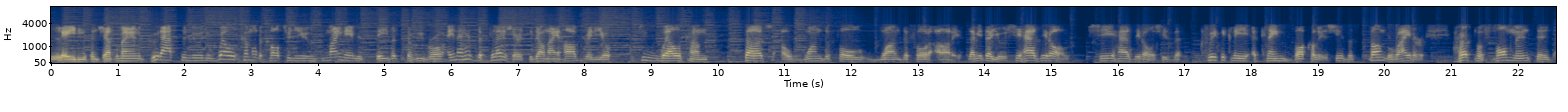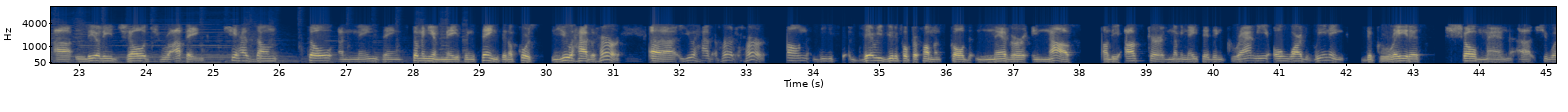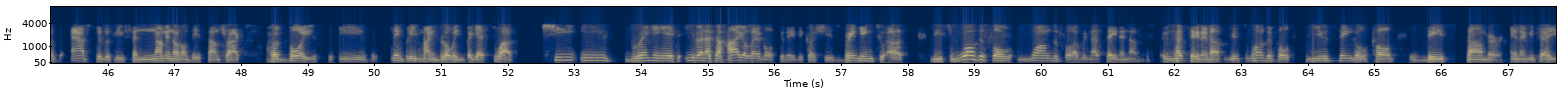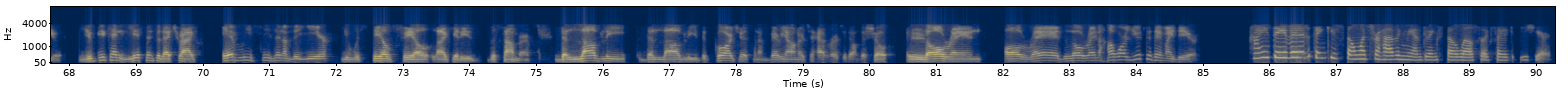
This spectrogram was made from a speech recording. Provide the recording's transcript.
Ladies and gentlemen, good afternoon. Welcome on the Culture News. My name is David Cerebro, and I have the pleasure today on iHeart Radio to welcome such a wonderful, wonderful artist. Let me tell you, she has it all. She has it all. She's a critically acclaimed vocalist. She's a songwriter. Her performances are literally jaw dropping. She has done so amazing, so many amazing things. And of course, you have her, uh, you have heard her on this very beautiful performance called Never Enough on the Oscar nominated and Grammy award winning The Greatest Showman. Uh, she was absolutely phenomenal on this soundtrack. Her voice is simply mind blowing. But guess what? She is bringing it even at a higher level today because she's bringing to us this wonderful, wonderful, I would not say it enough, I would not say it enough, this wonderful new single called This Summer. And let me tell you, you, you can listen to that track every season of the year, you will still feel like it is the summer. The lovely, the lovely, the gorgeous, and I'm very honored to have her today on the show, Loren Allred. Loren, how are you today, my dear? Hi, David. Thank you so much for having me. I'm doing so well. So excited to be here.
